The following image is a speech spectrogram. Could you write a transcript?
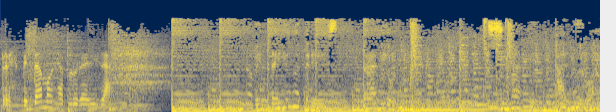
respetamos la pluralidad. 913 Radio Sumate al nuevo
